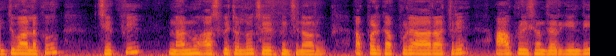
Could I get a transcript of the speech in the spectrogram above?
ఇంటి వాళ్ళకు చెప్పి నన్ను హాస్పిటల్లో చేర్పించినారు. అప్పటికప్పుడే ఆ రాత్రి ఆపరేషన్ జరిగింది.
